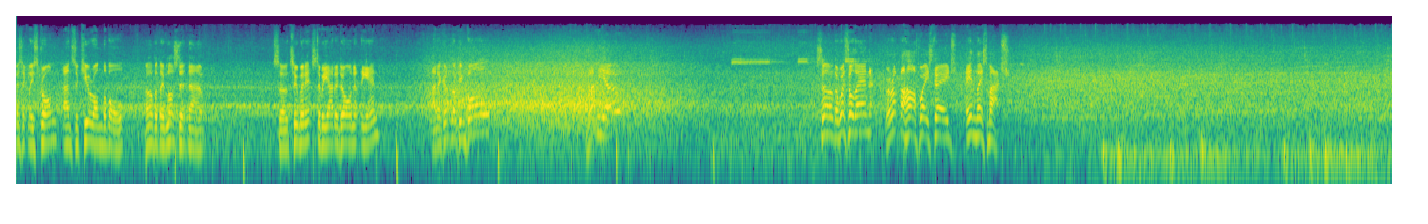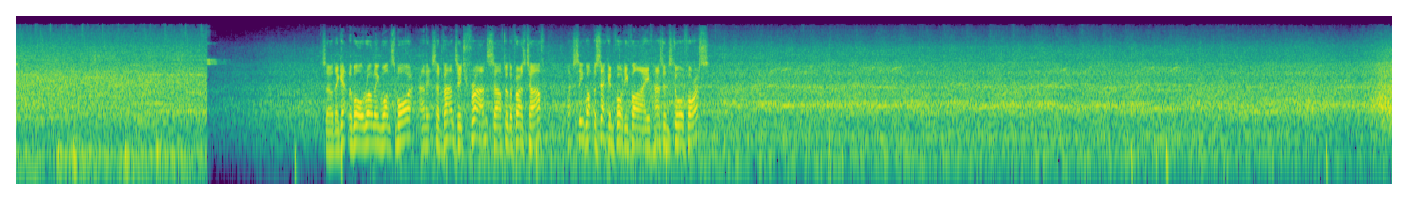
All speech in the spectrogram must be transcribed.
Physically strong and secure on the ball. Oh, but they've lost it now. So two minutes to be added on at the end. And a good-looking ball. Rabiot. So the whistle then. We're at the halfway stage in this match. So they get the ball rolling once more, and it's advantage France after the first half. Let's see what the second 45 has in store for us.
